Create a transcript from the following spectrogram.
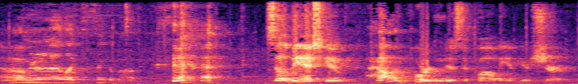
Um, Longer than I like to think about. so let me ask you, how important is the quality of your shirt?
